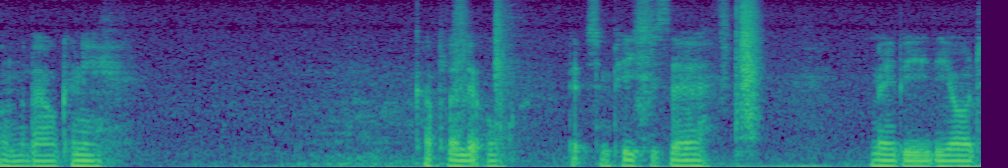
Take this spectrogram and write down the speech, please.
on the balcony. A couple of little bits and pieces there. Maybe the odd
